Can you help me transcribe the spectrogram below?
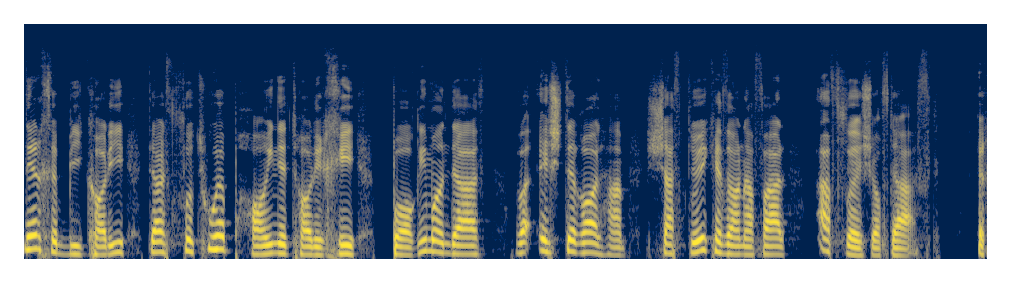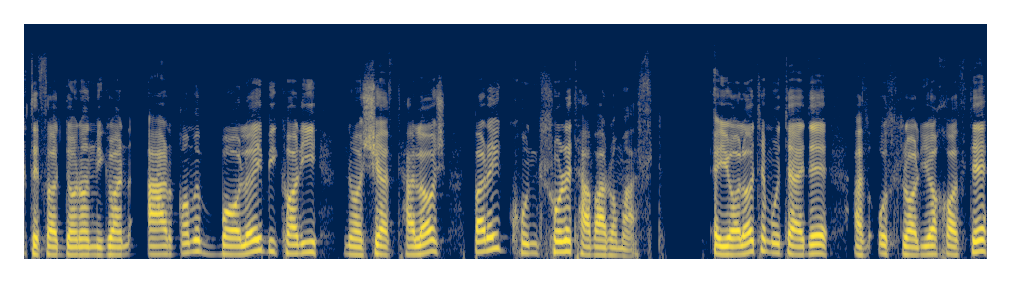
نرخ بیکاری در سطوح پایین تاریخی باقی مانده است و اشتغال هم 61 هزار نفر افزایش یافته است. اقتصاددانان می‌گویند ارقام بالای بیکاری ناشی از تلاش برای کنترل تورم است ایالات متحده از استرالیا خواسته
